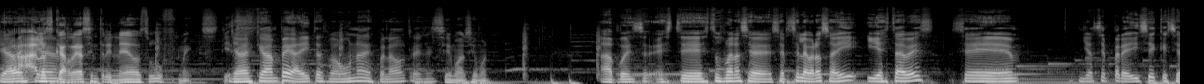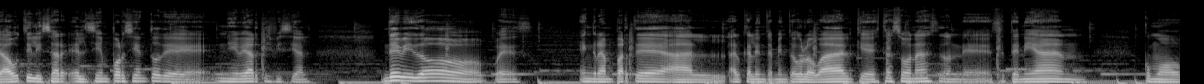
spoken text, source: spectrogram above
Ya Ah, las carreras en trineos. Uf, me... ya ves que van pegaditas, va una después la otra. ¿sí? Simón, Simón. Ah, pues este, estos van a ser, ser celebrados ahí y esta vez se, ya se predice que se va a utilizar el 100% de nieve artificial. debido pues en gran parte al, al calentamiento global, que estas zonas donde se tenían como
